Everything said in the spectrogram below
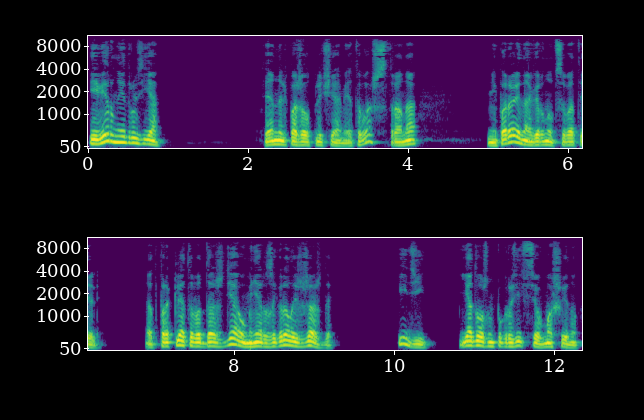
и верные друзья. Феннель пожал плечами. Это ваша страна. Не пора ли нам вернуться в отель? От проклятого дождя у меня разыгралась жажда. Иди. Я должен погрузить все в машину.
